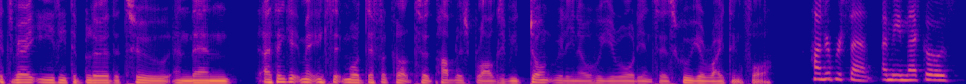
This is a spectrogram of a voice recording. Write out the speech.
it's very easy to blur the two and then I think it makes it more difficult to publish blogs if you don't really know who your audience is, who you're writing for. 100%. I mean, that goes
